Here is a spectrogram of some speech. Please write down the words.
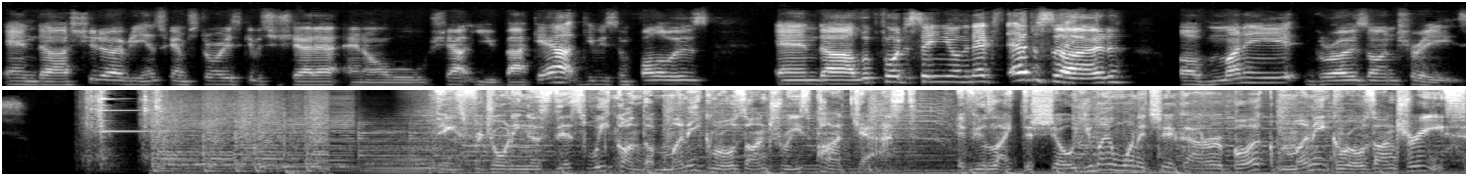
and uh, shoot it over to Instagram stories. Give us a shout out, and I will shout you back out, give you some followers, and uh, look forward to seeing you on the next episode of Money Grows on Trees. Thanks for joining us this week on the Money Grows on Trees podcast. If you like the show, you might want to check out our book, Money Grows on Trees,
